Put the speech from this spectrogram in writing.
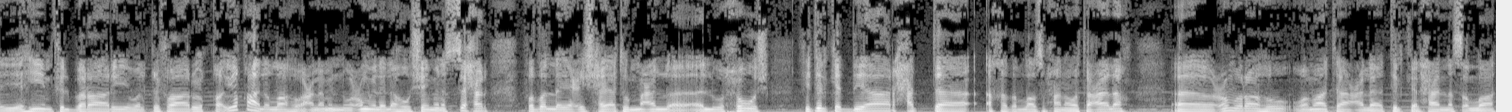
يهيم في البراري والقفار يقال الله أعلم أنه عمل له شيء من السحر فظل يعيش حياته مع الوحوش في تلك الديار حتى أخذ الله سبحانه وتعالى آه، عمره ومات على تلك الحال. نسأل الله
